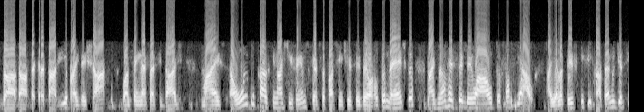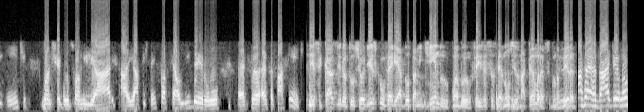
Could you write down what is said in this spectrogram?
da, da secretaria para ir deixar quando tem necessidade, mas é o único caso que nós tivemos que essa paciente recebeu alta médica, mas não recebeu a alta social. Aí ela teve que ficar até no dia seguinte quando chegou os familiares, aí a assistente social liberou essa, essa paciente. Nesse caso, diretor, o senhor disse que o vereador está mentindo quando fez essas denúncias na Câmara, segunda-feira? Na verdade, eu não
